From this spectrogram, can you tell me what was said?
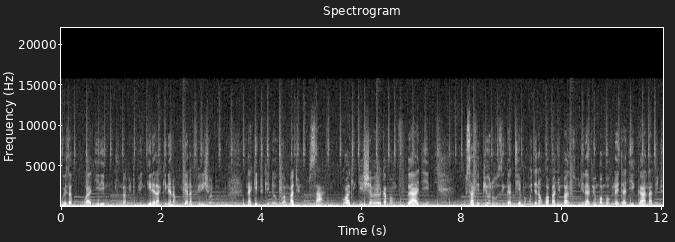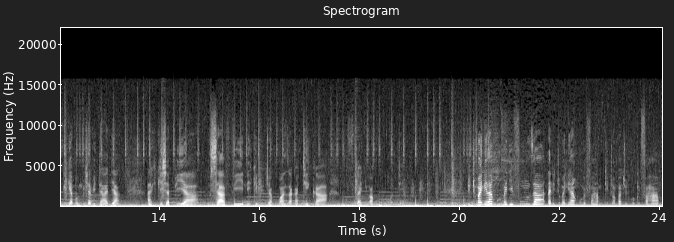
kuweza kuajiri mtu na vitu vingine, lakini anakuja anafirishwa tu na kitu kidogo ambacho ni usafi. Kwa hakikisha wewe kama mfugaji usafi pia unauzingatia, pamoja na kuwapa nyumba nzuri na vyombo ambavyo vinahitajika na vitu vingi ambavyo nimeshavitaja. Hakikisha pia usafi ni kitu cha kwanza katika ufugaji wako wote. Ni tumaini langu umejifunza na ni tumaini langu umefahamu kitu ambacho ulikuwa ukifahamu,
